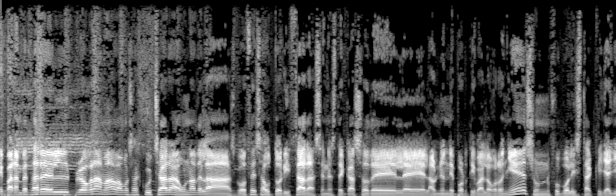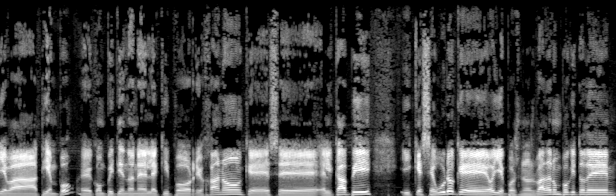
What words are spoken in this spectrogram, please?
Y para empezar el programa vamos a escuchar a una de las voces autorizadas, en este caso de la Unión Deportiva Logroñés, un futbolista que ya lleva tiempo eh, compitiendo en el equipo riojano, que es eh, el Capi, y que seguro que, oye, pues nos va a dar un poquito de,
